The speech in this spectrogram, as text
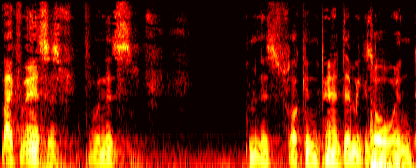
like for instance when this when this fucking pandemic is over and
